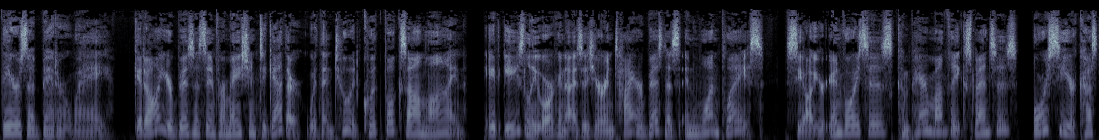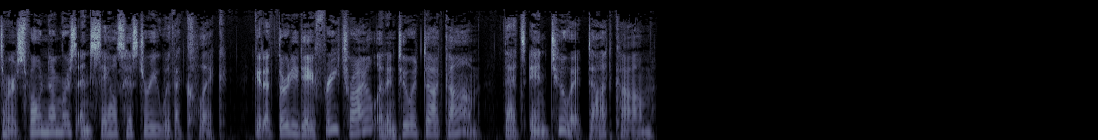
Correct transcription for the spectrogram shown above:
There's a better way. Get all your business information together with Intuit QuickBooks Online. It easily organizes your entire business in one place. See all your invoices, compare monthly expenses, or see your customers' phone numbers and sales history with a click. Get a 30 day free trial at Intuit.com. That's Intuit.com.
